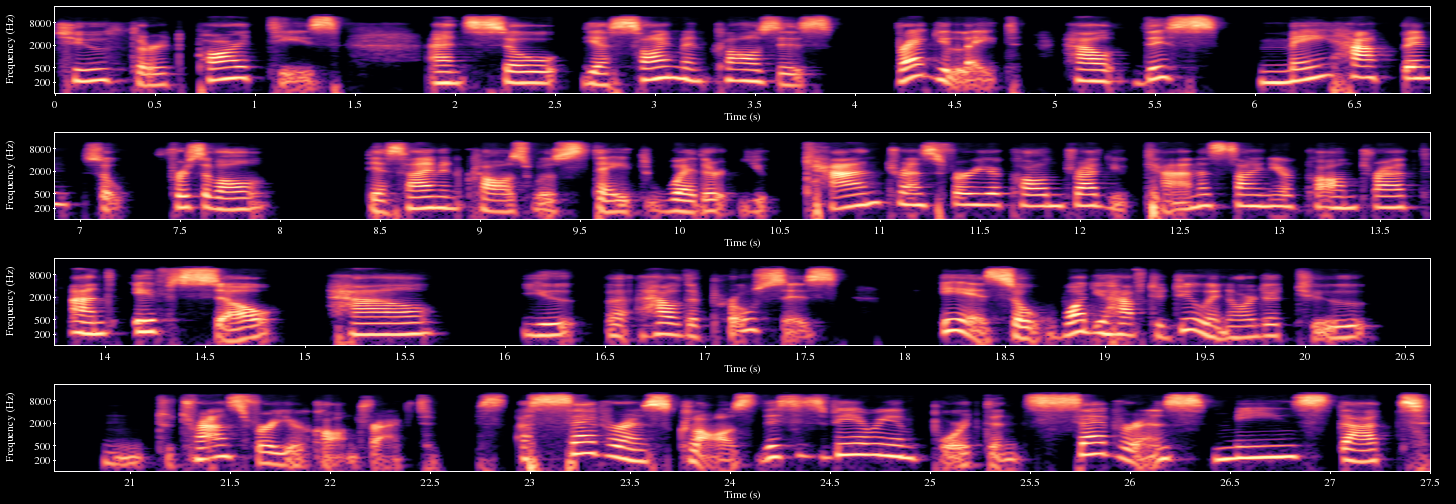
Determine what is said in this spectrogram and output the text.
to third parties. And so the assignment clauses regulate how this may happen. So, first of all, the assignment clause will state whether you can transfer your contract, you can assign your contract, and if so, how you uh, how the process is. So, what you have to do in order to mm, to transfer your contract. A severance clause. This is very important. Severance means that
